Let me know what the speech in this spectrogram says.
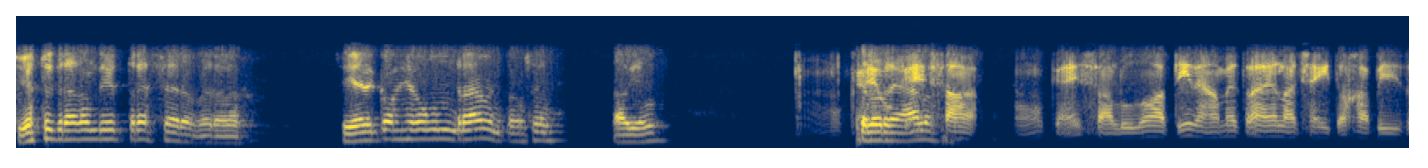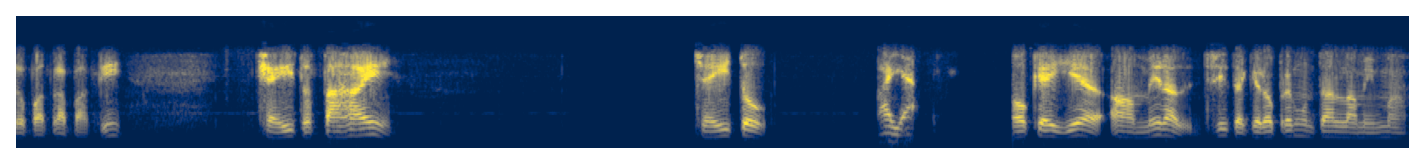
Yo estoy tratando de ir 3-0, pero si él coge un round, entonces está bien. Okay, Te lo ok, regalo. sa- ok, saludos a ti. Déjame traer a Cheito rapidito para atrás, para aquí. Cheito, ¿estás ahí? Cheito. Allá. Ok, yeah. Um, mira, sí, te quiero preguntar la misma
